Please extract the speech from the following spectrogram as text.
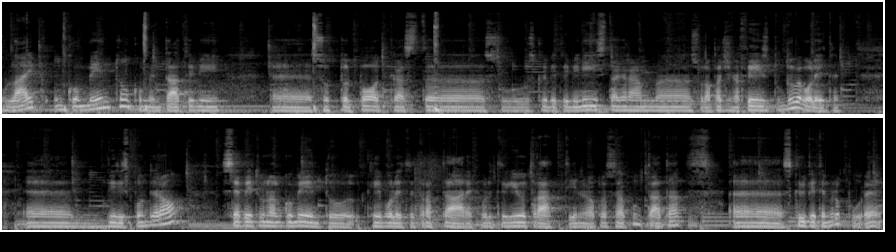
un like, un commento, commentatemi eh, sotto il podcast, eh, su, scrivetemi in Instagram, eh, sulla pagina Facebook, dove volete. Eh, vi risponderò. Se avete un argomento che volete trattare, che volete che io tratti nella prossima puntata, eh, scrivetemelo pure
